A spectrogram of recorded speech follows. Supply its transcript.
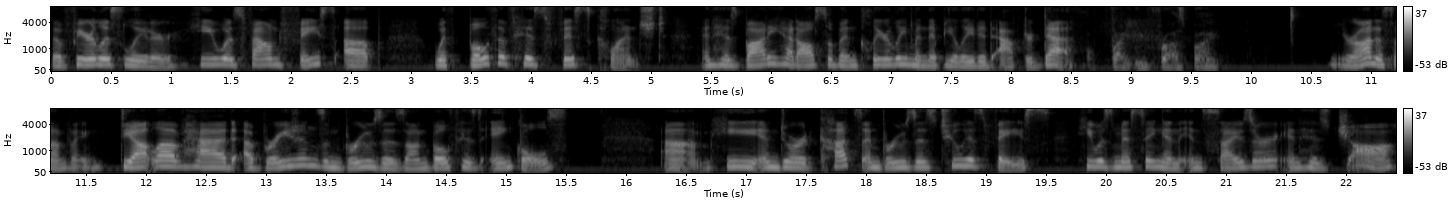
The fearless leader. He was found face up with both of his fists clenched, and his body had also been clearly manipulated after death. I'll fight you, frostbite. You're onto something. Dyatlov had abrasions and bruises on both his ankles. Um, he endured cuts and bruises to his face. He was missing an incisor in his jaw.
